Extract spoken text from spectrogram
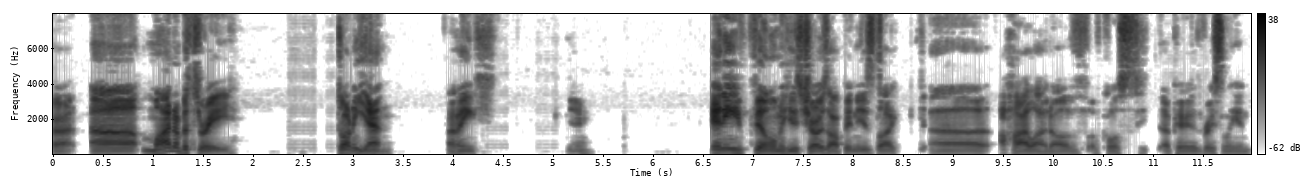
All right. Uh, my number three, Donnie Yen. I think, know, any film he shows up in is like uh, a highlight of. Of course, he appeared recently in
